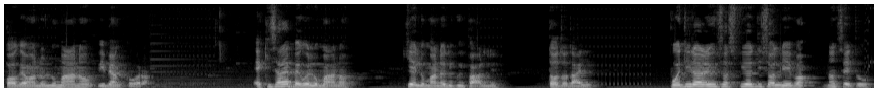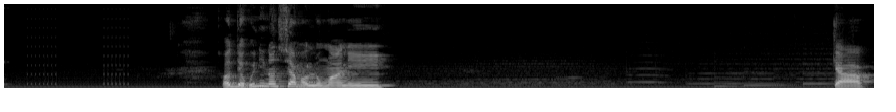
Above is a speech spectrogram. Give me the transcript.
Pokémon, l'umano vive ancora. E chi sarebbe quell'umano? Chi è l'umano di cui parli? Totodile. Puoi tirare un sospiro di sollievo, non sei tu. Oddio, quindi non siamo gli umani... Che ha...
